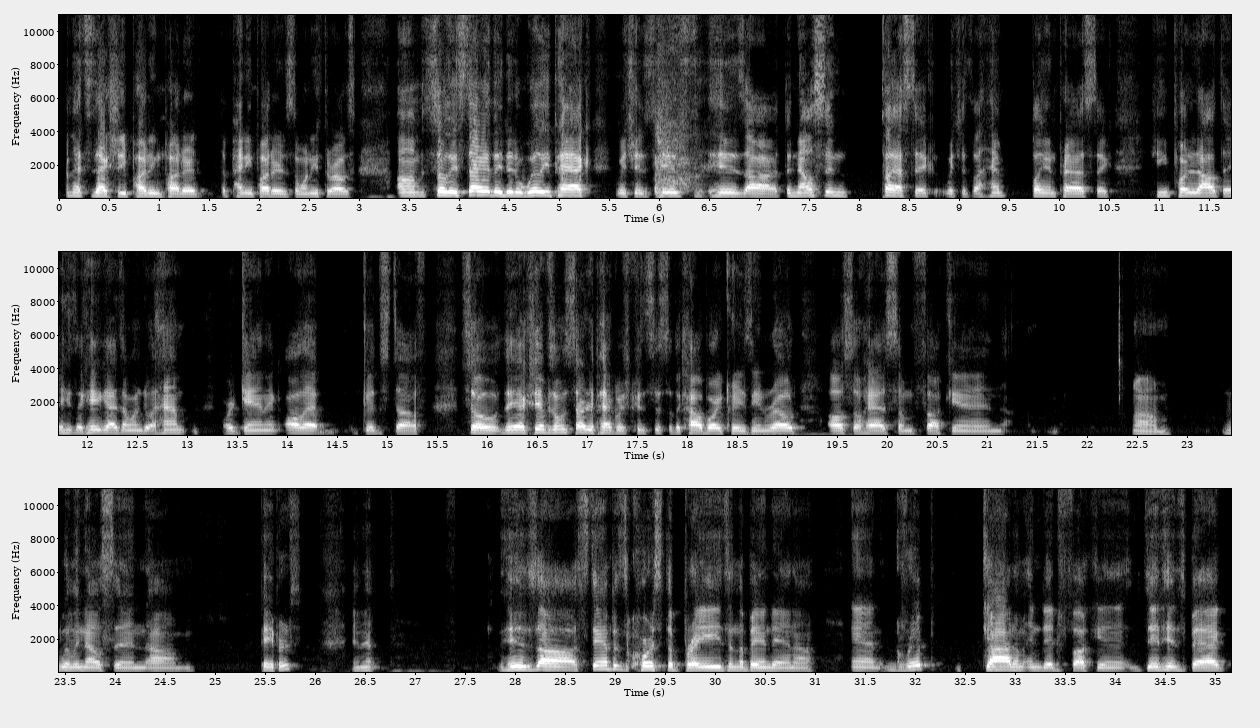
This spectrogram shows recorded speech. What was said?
and that's actually putting putter. The penny putter is the one he throws. Um, so they started. They did a Willie pack, which is his his uh the Nelson plastic, which is a hemp plain plastic. He put it out there. He's like, hey guys, I want to do a hemp organic, all that good stuff. So they actually have his own starter pack, which consists of the Cowboy Crazy and Road. Also has some fucking um Willie Nelson um papers in it his uh stamp is of course the braids and the bandana and grip got him and did fucking did his bag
